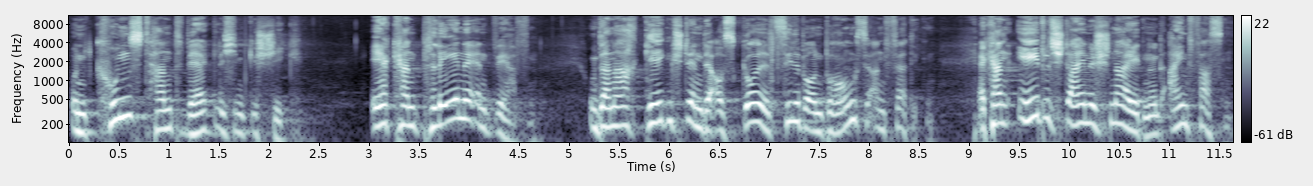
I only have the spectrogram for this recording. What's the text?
und kunsthandwerklichem Geschick. Er kann Pläne entwerfen und danach Gegenstände aus Gold, Silber und Bronze anfertigen. Er kann Edelsteine schneiden und einfassen.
